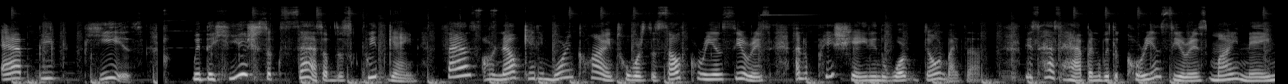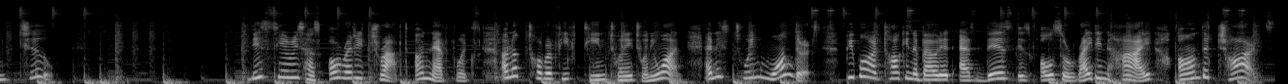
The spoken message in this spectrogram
epic piece. With the huge success of the Squid Game, fans are now getting more inclined towards the South Korean series and appreciating the work done by them. This has happened with the Korean series My Name too. This series has already dropped on Netflix on October 15, 2021, and is doing wonders. People are talking about it as this is also riding high on the charts.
